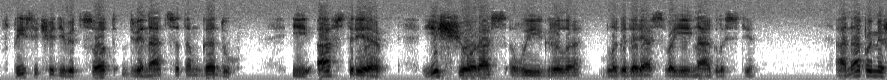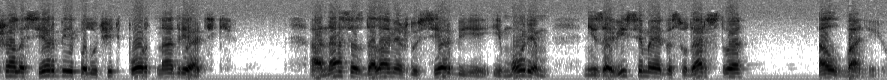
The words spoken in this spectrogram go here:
в 1912 году, и Австрия еще раз выиграла благодаря своей наглости. Она помешала Сербии получить порт на Адриатике. Она создала между Сербией и морем независимое государство Албанию.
